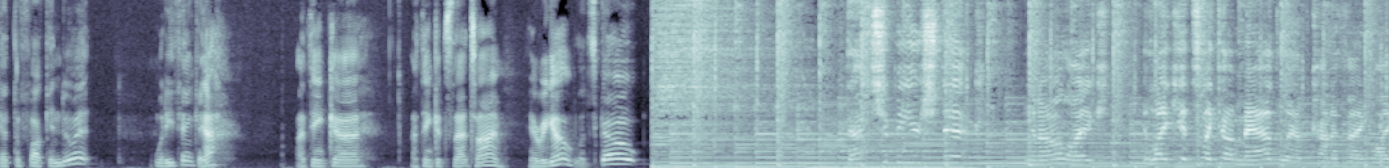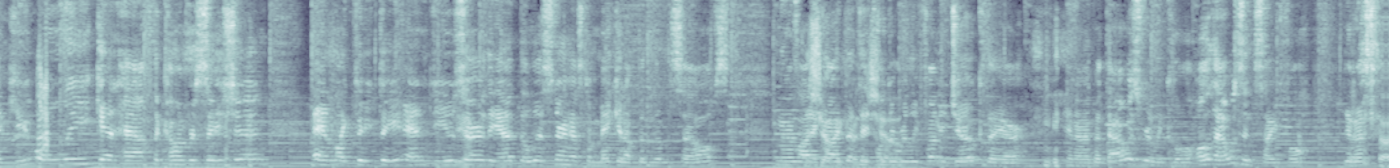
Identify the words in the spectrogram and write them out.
get the fuck into it? What are you thinking? yeah. I think uh, I think it's that time. Here we go. let's go. That should be your shtick, you know, like, like it's like a Mad Lib kind of thing. Like you only get half the conversation, and like the, the end user, Yeah. the uh, the listener has to make it up in themselves. And they're like, show oh, I bet they the told a really funny joke there. you know, but that was really cool. Oh, that was insightful. You know, so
